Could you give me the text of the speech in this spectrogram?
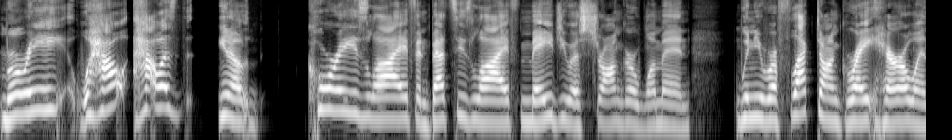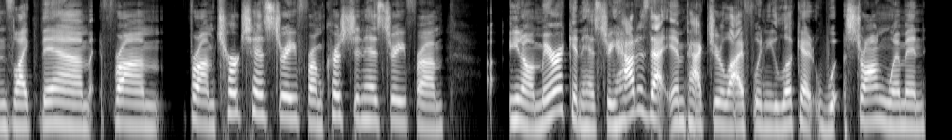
Marie, how how has you know Corrie's life and Betsy's life made you a stronger woman? When you reflect on great heroines like them from from church history, from Christian history, from you know American history, how does that impact your life when you look at w- strong women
